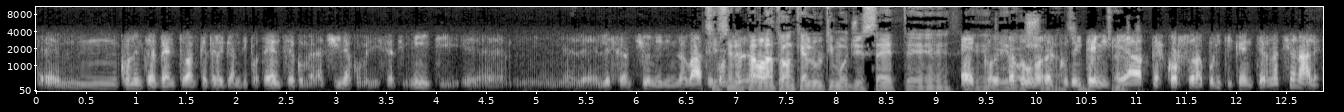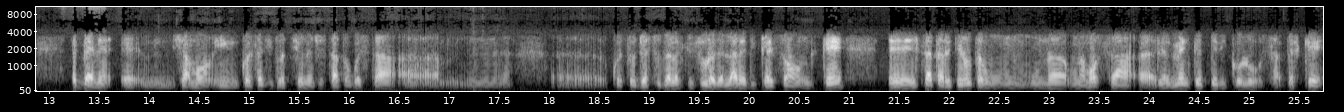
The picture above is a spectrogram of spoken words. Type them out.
ehm, con l'intervento anche delle grandi potenze come la Cina, come gli Stati Uniti, ehm, le, le, sanzioni rinnovate. Sì, se ne è parlato anche all'ultimo G7. Eh, ecco, è stato Osha, uno ecco, dei temi certo. che ha percorso la politica internazionale. Ebbene, eh, diciamo, in questa situazione c'è stato questa... Uh, eh, questo gesto della chiusura dell'area di Kaesong che è stata ritenuta un, una, una, mossa eh, realmente pericolosa perché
